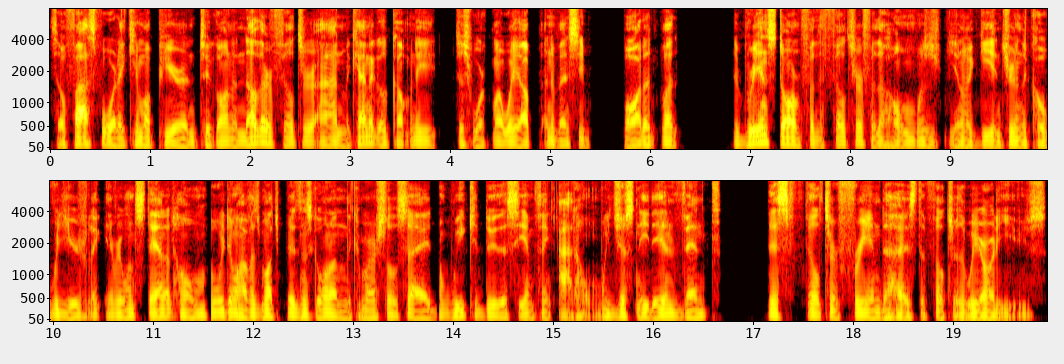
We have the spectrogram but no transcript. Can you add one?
So fast forward, I came up here and took on another filter and mechanical company, just worked my way up and eventually bought it. But the brainstorm for the filter for the home was, you know, again, during the COVID years, like everyone's staying at home. We don't have as much business going on in the commercial side. We could do the same thing at home. We just need to invent this filter frame to house the filter that we already use.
